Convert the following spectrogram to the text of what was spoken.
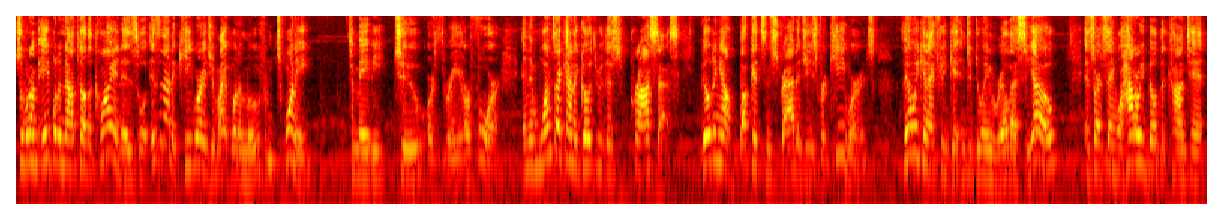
So, what I'm able to now tell the client is, well, isn't that a keyword you might want to move from 20 to maybe two or three or four? And then once I kind of go through this process, building out buckets and strategies for keywords, then we can actually get into doing real SEO and start saying, well, how do we build the content?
